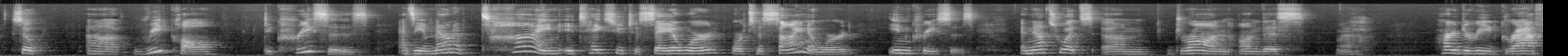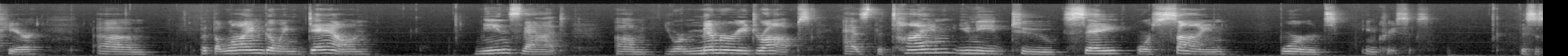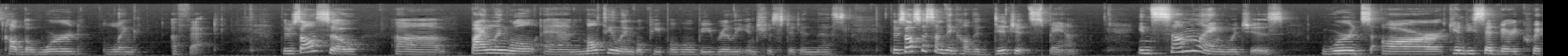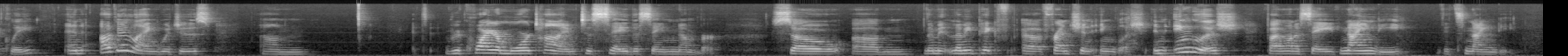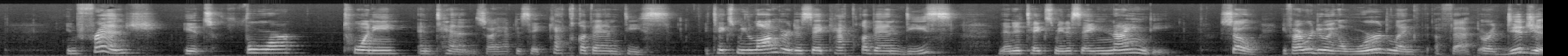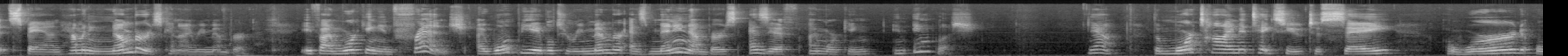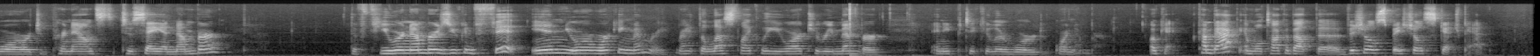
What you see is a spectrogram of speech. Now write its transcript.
So uh, recall decreases as the amount of time it takes you to say a word or to sign a word increases. And that's what's um, drawn on this uh, hard to read graph here. Um, but the line going down means that um, your memory drops as the time you need to say or sign words increases. This is called the word length effect. There's also uh, bilingual and multilingual people will be really interested in this. There's also something called a digit span. In some languages, words are can be said very quickly, and other languages um, require more time to say the same number. So um, let me let me pick uh, French and English. In English, if I want to say 90, it's 90. In French, it's 4 20, and 10. So I have to say 90. It takes me longer to say 90 than it takes me to say 90. So if I were doing a word length effect or a digit span, how many numbers can I remember? If I'm working in French, I won't be able to remember as many numbers as if I'm working in English. Yeah, the more time it takes you to say a word or to pronounce, to say a number, the fewer numbers you can fit in your working memory, right? The less likely you are to remember any particular word or number. Okay, come back and we'll talk about the Visual Spatial Sketchpad.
